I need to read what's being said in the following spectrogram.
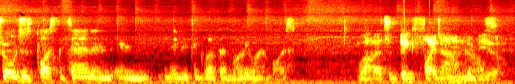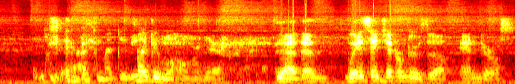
Trojans plus the 10 and, and maybe think about that money line, boys. Wow, that's a big fight on review. Yeah, might be might be a little homer there. Yeah, that way to say General News though, and girls.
